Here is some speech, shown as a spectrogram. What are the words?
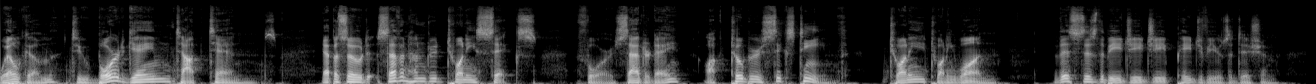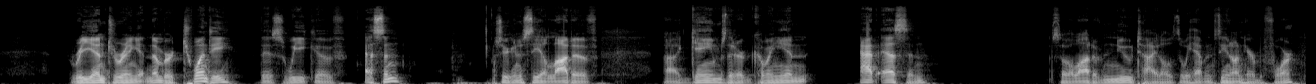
Welcome to Board Game Top Tens, episode 726 for Saturday, October 16th, 2021. This is the BGG Page Views edition. Re entering at number 20 this week of Essen. So you're going to see a lot of uh, games that are coming in at Essen. So a lot of new titles that we haven't seen on here before.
